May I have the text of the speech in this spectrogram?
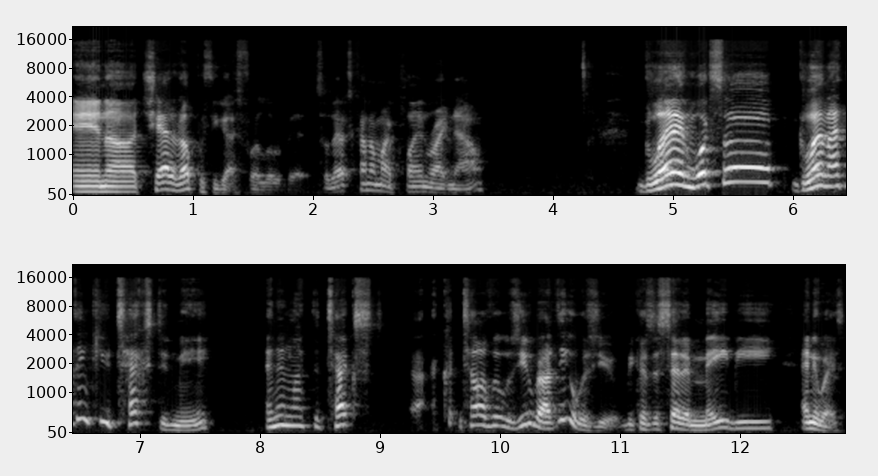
and uh, chat it up with you guys for a little bit. So that's kind of my plan right now. Glenn, what's up? Glenn, I think you texted me, and then like the text, I couldn't tell if it was you, but I think it was you because it said it may be. Anyways,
